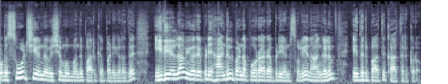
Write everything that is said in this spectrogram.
ஒரு சூழ்ச்சி என்ற விஷயமும் வந்து பார்க்கப்படுகிறது. இது எல்லாம் இவர் எப்படி ஹேண்டில் பண்ண போறார் அப்படின்னு சொல்லி நாங்களும் எதிர்பார்த்து காத்திருக்கிறோம்.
